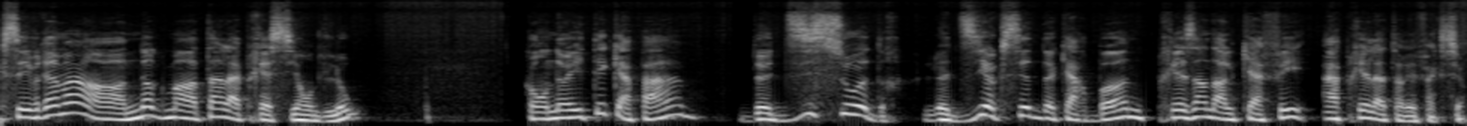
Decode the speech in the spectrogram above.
c'est vraiment en augmentant la pression de l'eau qu'on a été capable de dissoudre le dioxyde de carbone présent dans le café après la torréfaction.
